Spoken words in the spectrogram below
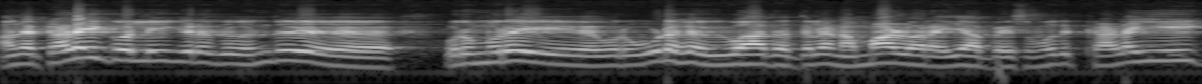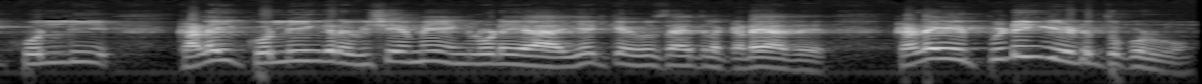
அந்த களைக்கொல்லிங்கிறது வந்து ஒரு முறை ஒரு ஊடக விவாதத்தில் நம்மாழ்வார் ஐயா பேசும்போது களையை கொல்லி களை கொல்லிங்கிற விஷயமே எங்களுடைய இயற்கை விவசாயத்தில் கிடையாது. களையை பிடுங்கி எடுத்துக்கொள்வோம்.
